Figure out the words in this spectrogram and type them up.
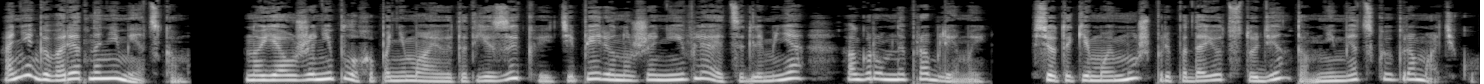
Они говорят на немецком, но я уже неплохо понимаю этот язык, и теперь он уже не является для меня огромной проблемой. Все-таки мой муж преподает студентам немецкую грамматику.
